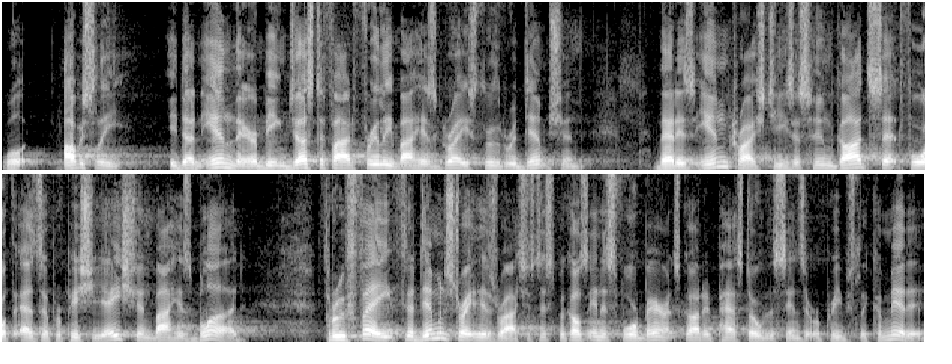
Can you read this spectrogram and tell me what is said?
Well, obviously, it doesn't end there. Being justified freely by his grace through the redemption that is in Christ Jesus, whom God set forth as a propitiation by his blood through faith to demonstrate his righteousness, because in his forbearance God had passed over the sins that were previously committed,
